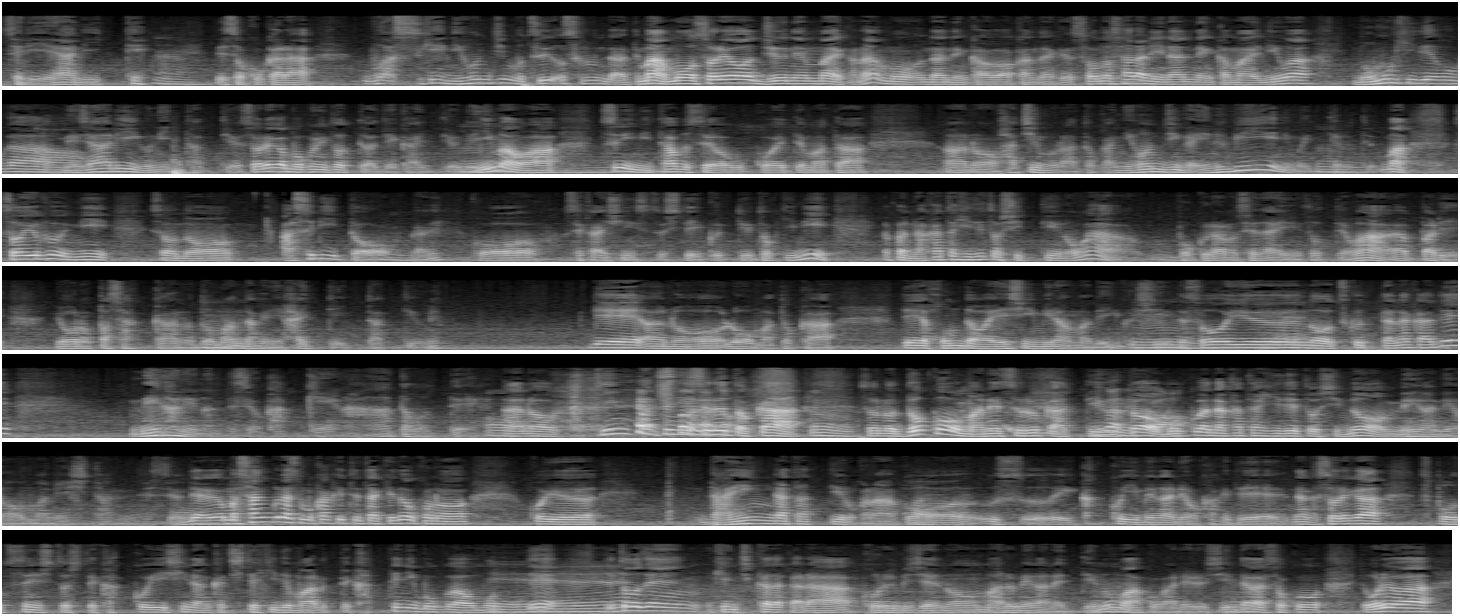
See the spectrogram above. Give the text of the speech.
セリエ A に行ってうん。でそこからうわすげえ日本人も通用するんだって。まあもうそれを10年前かな。もう何年かは分かんないけどそのさらに何年か前には野茂英雄がメジャーリーグに行ったっていう。それが僕にとってはでかいっていう。でうん。今はついに田臥を超えてまたあの八村とか日本人が NBA にも行ってるっていう、まあそういうふうにそのアスリートがね、こう世界進出していくっていう時にやっぱり中田英寿っていうのが僕らの世代にとってはやっぱりヨーロッパサッカーのど真ん中に入っていったっていうね、であのローマとかでホンダは AC ミランまで行くし、うん。でそういうのを作った中で、メガネなんですよかっけえなと思って。おあの金髪にするとか うん。そのどこを真似するかっていうと僕は中田英寿のメガネを真似したんですよ。で、まあ、サングラスもかけてたけどこのこういう楕円型っていうのかな。こう薄いかっこいいメガネをかけてなんかそれがスポーツ選手としてかっこいいしなんか知的でもあるって勝手に僕は思ってで当然建築家だからコルビジェの丸メガネっていうのも憧れるしうん。だからそこ俺は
